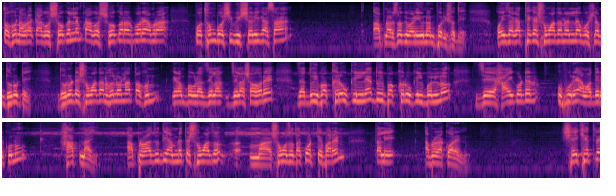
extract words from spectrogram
তখন আমরা কাগজ শো করলাম। কাগজ শো করার পরে আমরা প্রথম বসি বিশ্বরী গাছা আপনার চৌকিবাড়ি ইউনিয়ন পরিষদে। ওই জায়গার থেকে সমাধান হলে বসলাম ধনুটে। ধনুটে সমাধান হলো না, তখন গ্রাম বগুড়া জেলা জেলা শহরে যা দুই পক্ষের উকিল নিয়ে, দুই পক্ষের উকিল বলল যে, হাইকোর্টের উপরে আমাদের কোনো হাত নাই। আপনারা যদি এমনিতে সমাজ সমঝোতা করতে পারেন, তাহলে আপনারা করেন। সেই ক্ষেত্রে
